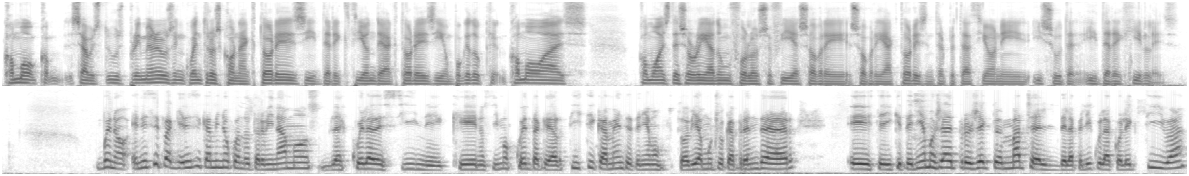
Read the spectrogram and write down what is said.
cómo, sabes, tus primeros encuentros con actores y dirección de actores y un poquito cómo has cómo has desarrollado una filosofía sobre, sobre actores, interpretación y, y, su, y dirigirles. Bueno, en ese, en ese camino cuando terminamos la escuela de cine, que nos dimos cuenta que artísticamente teníamos todavía mucho que aprender este, y que teníamos ya el proyecto en marcha de, la película colectiva,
